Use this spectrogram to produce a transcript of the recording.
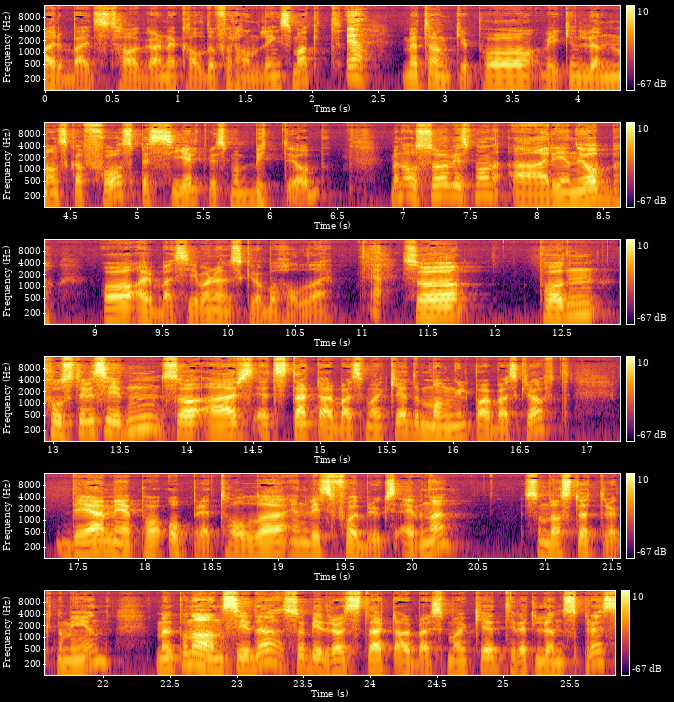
arbeidstakerne, kall det forhandlingsmakt, ja. med tanke på hvilken lønn man skal få, spesielt hvis man bytter jobb, men også hvis man er i en jobb og arbeidsgiveren ønsker å beholde deg. Ja. Så på den positive siden så er et sterkt arbeidsmarked og mangel på arbeidskraft det er med på å opprettholde en viss forbruksevne som da støtter økonomien. Men på den annen side så bidrar et sterkt arbeidsmarked til et lønnspress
